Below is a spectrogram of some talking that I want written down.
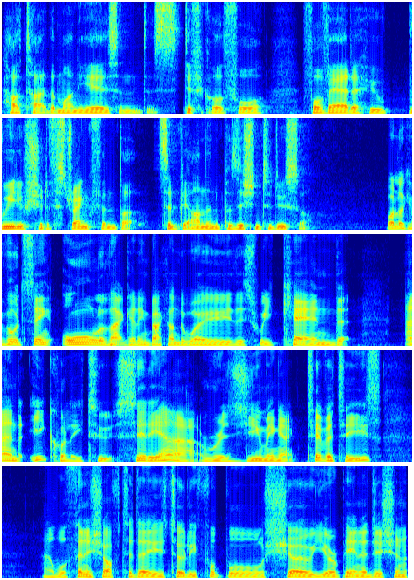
how tight the money is, and it's difficult for for Werder, who really should have strengthened but simply aren't in a position to do so. Well, looking forward to seeing all of that getting back underway this weekend, and equally to Serie A resuming activities. And we'll finish off today's Totally Football Show European edition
